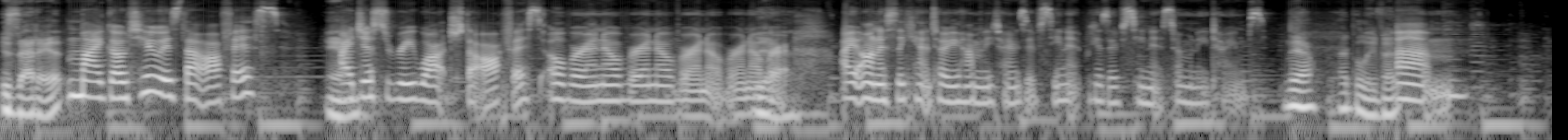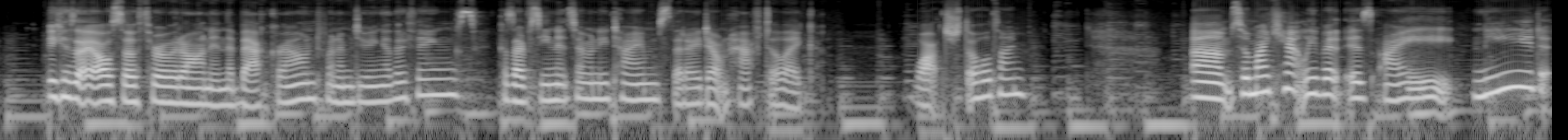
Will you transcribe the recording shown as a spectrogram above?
Is that it? My go to is The Office. I just rewatch The Office over and over and over and over and over. Yeah. I honestly can't tell you how many times I've seen it because I've seen it so many times. Yeah, I believe it. Um, because I also throw it on in the background when I'm doing other things because I've seen it so many times that I don't have to like watch the whole time. Um, so my can't leave it is I need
